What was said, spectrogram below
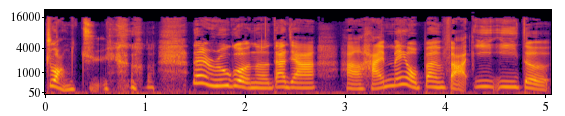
壮举。但如果呢，大家啊还没有办法一一的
